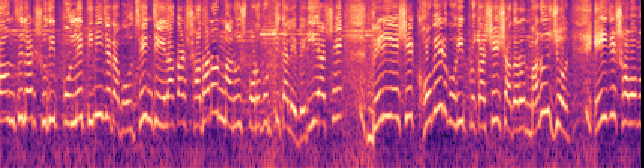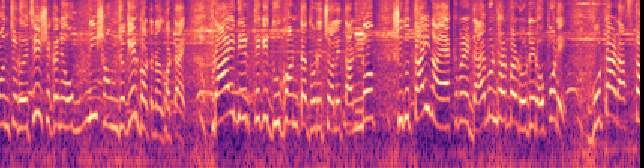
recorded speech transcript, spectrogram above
কাউন্সিলর সুদীপ পল্লে তিনি যেটা বলছেন যে, এলাকার সাধারণ মানুষ পরবর্তীকালে বেরিয়ে আসে বহিঃপ্রকাশে বেরিয়ে এসে ক্ষোভের বহিঃপ্রকাশে সাধারণ মানুষজন এই যে সভামঞ্চ রয়েছে, সেখানে অগ্নি সংযোগের ঘটনা ঘটায়। প্রায় দেড় থেকে দু ঘণ্টা ধরে চলে তাণ্ডব। শুধু তাই নয়, একেবারে ডায়মন্ড হারবার রোডের ওপরে গোটা রাস্তা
